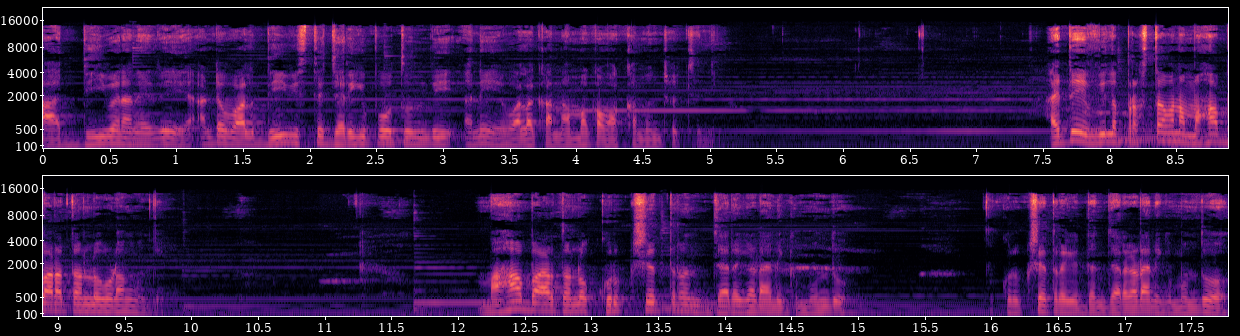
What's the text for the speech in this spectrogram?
ఆ దీవెన అనేది అంటే వాళ్ళు దీవిస్తే జరిగిపోతుంది అని వాళ్ళకి ఆ నమ్మకం అక్కడి నుంచి వచ్చింది. అయితే వీళ్ళ ప్రస్తావన మహాభారతంలో కూడా ఉంది. మహాభారతంలో కురుక్షేత్రం జరగడానికి ముందు కురుక్షేత్ర యుద్ధం జరగడానికి ముందు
